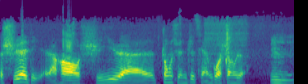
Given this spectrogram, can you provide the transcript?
十、月底，然后十一月中旬之前过生日，嗯，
